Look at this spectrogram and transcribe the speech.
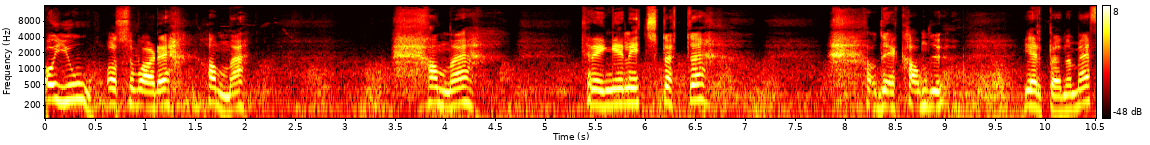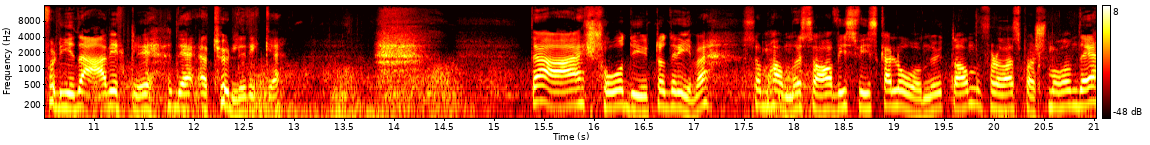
Og jo, og så var det Hanne. Hanne trenger litt støtte. Og det kan du hjelpe henne med, fordi det er virkelig det, Jeg tuller ikke. Det er så dyrt å drive. Som Hanne sa, hvis vi skal låne ut land, for det var spørsmål om det,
